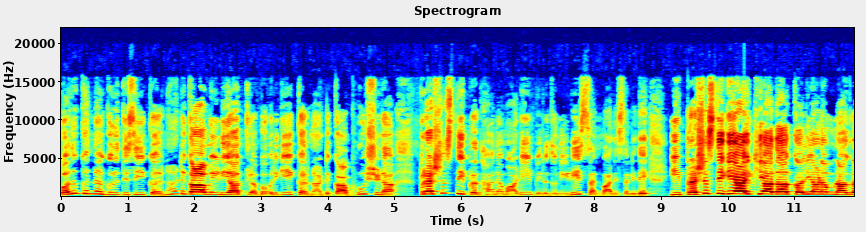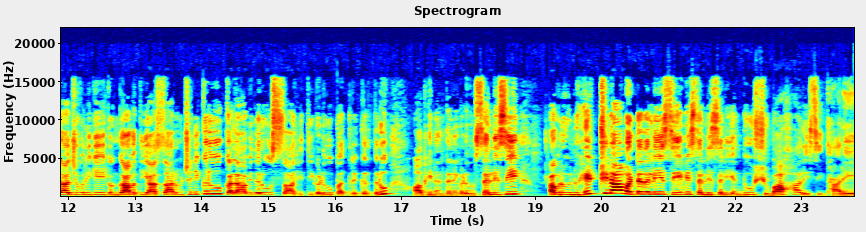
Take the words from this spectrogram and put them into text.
ಬದುಕನ್ನು ಗುರುತಿಸಿ ಕರ್ನಾಟಕ ಮೀಡಿಯಾ ಕ್ಲಬ್ ಅವರಿಗೆ ಕರ್ನಾಟಕ ಭೂಷಣ ಪ್ರಶಸ್ತಿ ಪ್ರದಾನ ಮಾಡಿ ಬಿರುದು ನೀಡಿ ಸನ್ಮಾನಿಸಲಿದೆ. ಈ ಪ್ರಶಸ್ತಿಗೆ ಆಯ್ಕೆಯಾದ ಕಲ್ಯಾಣಂ ನಾಗರಾಜ್ ಅವರಿಗೆ ಗಂಗಾವತಿಯ ಸಾರ್ವಜನಿಕರು, ಕಲಾವಿದರು, ಸಾಹಿತಿಗಳು, ಪತ್ರಕರ್ತರು ಅಭಿನಂದನೆಗಳು ಸಲ್ಲಿಸಿ, ಅವರು ಇನ್ನು ಹೆಚ್ಚಿನ ಮಟ್ಟದಲ್ಲಿ ಸೇವೆ ಸಲ್ಲಿಸಲಿ ಎಂದು ಶುಭ ಹಾರೈಸಿದ್ದಾರೆ.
